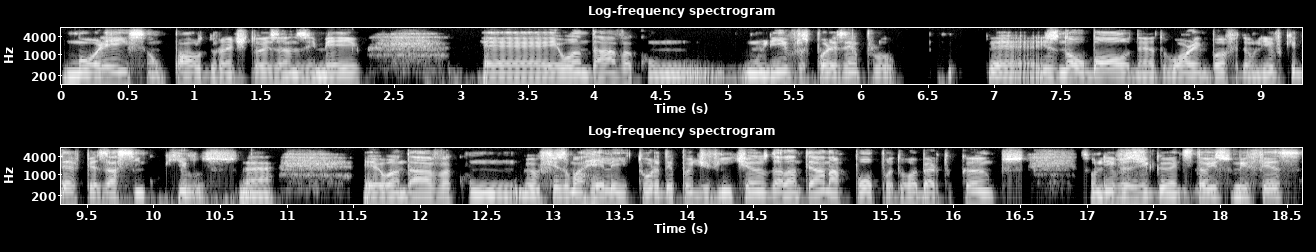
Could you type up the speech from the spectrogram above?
morei em São Paulo durante dois anos e meio, é, eu andava com um livros, por exemplo, é, Snowball, né, do Warren Buffett, é um livro que deve pesar 5 quilos, né, eu andava com, eu fiz uma releitura depois de 20 anos da Lanterna na Popa, do Roberto Campos, são livros gigantes, então isso me fez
